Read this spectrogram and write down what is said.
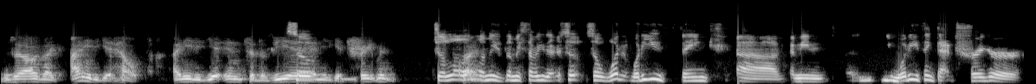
Yeah. So I was like, I need to get help. I need to get into the VA. So, I need to get treatment. So let, let, me let me stop you there. So so what what do you think? Uh, I mean, what do you think that trigger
